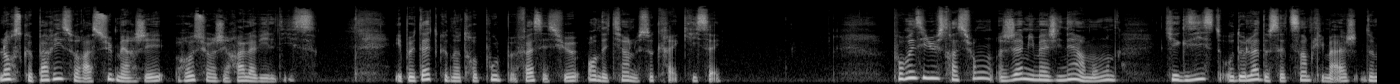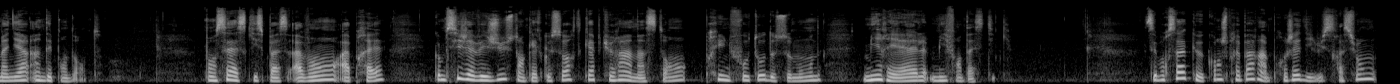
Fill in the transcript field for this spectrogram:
lorsque Paris sera submergé, ressurgira la ville d'Is. Et peut-être que notre poulpe facétieux en détient le secret, qui sait? Pour mes illustrations, j'aime imaginer un monde qui existe au-delà de cette simple image de manière indépendante. Pensez à ce qui se passe avant, après, comme si j'avais juste en quelque sorte capturé un instant, pris une photo de ce monde mi-réel, mi-fantastique. C'est pour ça que quand je prépare un projet d'illustration,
